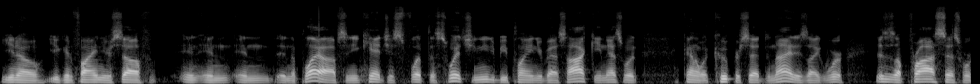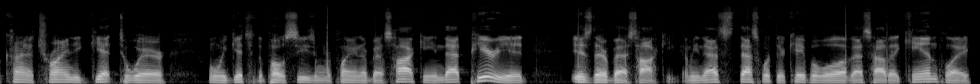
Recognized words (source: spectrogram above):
you know, you can find yourself in, in in in the playoffs, and you can't just flip the switch. You need to be playing your best hockey, and that's what kind of what Cooper said tonight is like we're this is a process we're kind of trying to get to where when we get to the postseason, we're playing our best hockey, and that period is their best hockey. I mean, that's that's what they're capable of. That's how they can play.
